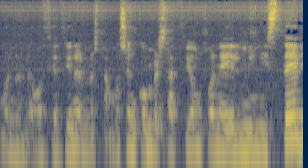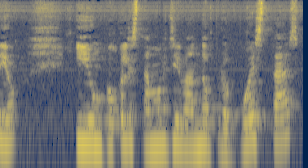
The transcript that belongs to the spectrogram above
bueno, negociaciones, no estamos en conversación con el Ministerio y un poco le estamos llevando propuestas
